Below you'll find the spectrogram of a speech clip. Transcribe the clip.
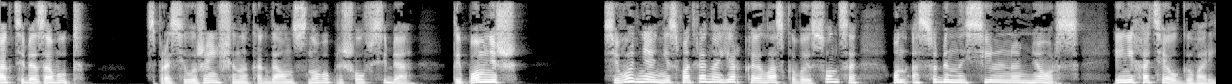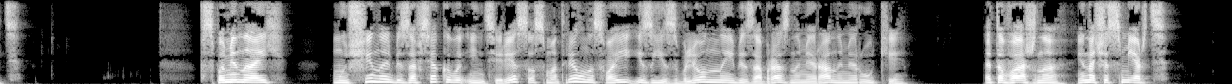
«Как тебя зовут?» — спросила женщина, когда он снова пришел в себя. «Ты помнишь?» Сегодня, несмотря на яркое ласковое солнце, он особенно сильно мерз и не хотел говорить. «Вспоминай!» Мужчина безо всякого интереса смотрел на свои изъязвленные безобразными ранами руки. «Это важно, иначе смерть!»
